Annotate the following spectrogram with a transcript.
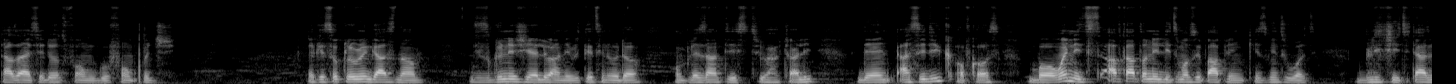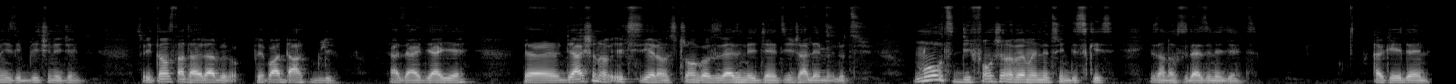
That's why i say don't form go form og okay so chlorine gas now. This greenish yellow and irritating odor unpleasant taste too actually. Then acidic of course. But when it's after turning litmus paper pink it's going to what bleach it that means the bleaching agent. So it turns starter paper dark blue. That's the idea here. The, the action of hcl on strong oxidizing agent usually MnO2 Note. The function of MnO2 in this case is an oxidizing agent. Okay, then.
